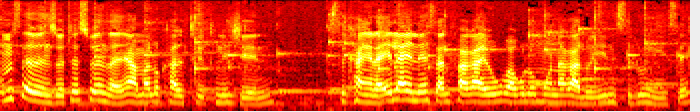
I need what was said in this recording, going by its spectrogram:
umsebenzi wethu esiwenza njengama-local technician sikhangela ilayini esalifakayo ukuba kulo monakalo yini silungise.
